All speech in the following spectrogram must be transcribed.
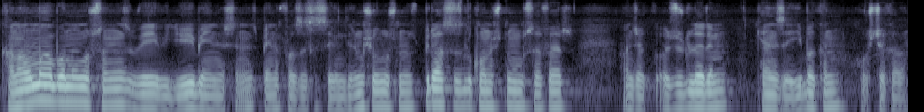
Kanalıma abone olursanız ve videoyu beğenirseniz beni fazlası sevindirmiş olursunuz. Biraz hızlı konuştum bu sefer. Ancak özür dilerim. Kendinize iyi bakın. Hoşçakalın.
